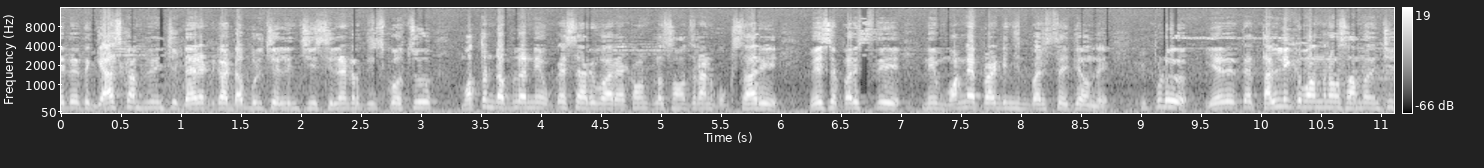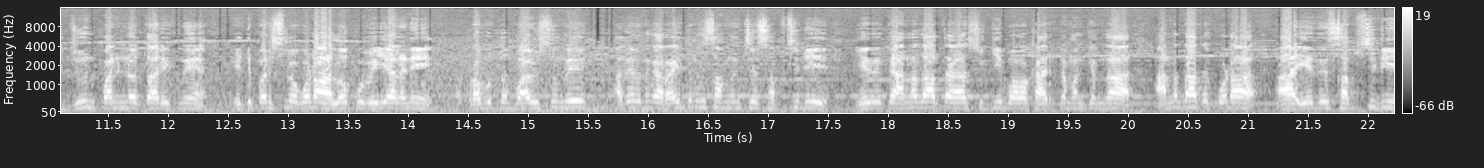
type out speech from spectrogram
ఏదైతే గ్యాస్ కంపెనీ నుంచి డైరెక్ట్గా డబ్బులు చెల్లించి సిలిండర్ తీసుకోవచ్చు. మొత్తం డబ్బులన్నీ ఒకేసారి వారి అకౌంట్లో సంవత్సరానికి ఒకసారి వేసే పరిస్థితిని మొన్నే ప్రకటించిన పరిస్థితి అయితే ఉంది. ఇప్పుడు ఏదైతే తల్లికి వందనం సంబంధించి జూన్ పన్నెండో తారీఖుని ఎట్టి పరిస్థితిలో కూడా ఆ లోపు వేయాలని ప్రభుత్వం భావిస్తుంది. అదేవిధంగా రైతులకు సంబంధించి సబ్సిడీ ఏదైతే అన్నదాత సుఖీభావ కార్యక్రమం కింద అన్నదాత కూడా ఏదైతే సబ్సిడీ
